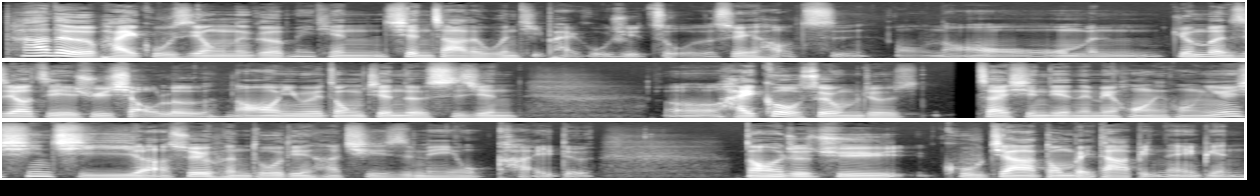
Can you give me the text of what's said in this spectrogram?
他的排骨是用那个每天现炸的温体排骨去做的，所以好吃哦。然后我们原本是要直接去小乐，然后因为中间的时间呃还够，所以我们就。在新店那边晃一晃，因为星期一啊，所以很多店它其实是没有开的。然后就去古家东北大饼那一边，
